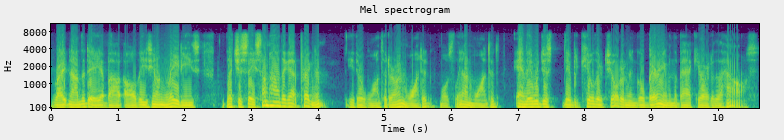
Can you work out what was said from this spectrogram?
right now, today, about all these young ladies. Let's just say somehow they got pregnant either wanted or unwanted, mostly unwanted, and they would just they would kill their children and go bury them in the backyard of the house,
